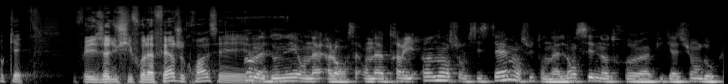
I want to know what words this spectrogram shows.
OK. Vous faites déjà du chiffre d'affaires, je crois. On a donné, on a, alors, on a travaillé un an sur le système. Ensuite, on a lancé notre application. Donc,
